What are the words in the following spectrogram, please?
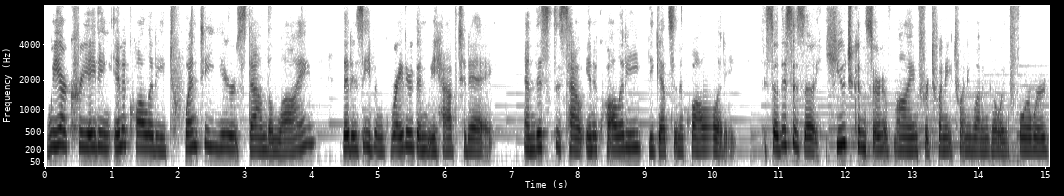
we are creating inequality 20 years down the line that is even greater than we have today. And this is how inequality begets inequality. So, this is a huge concern of mine for 2021 and going forward.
